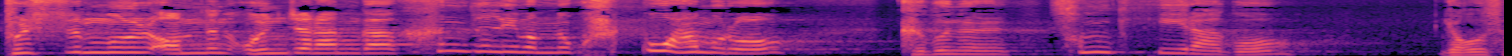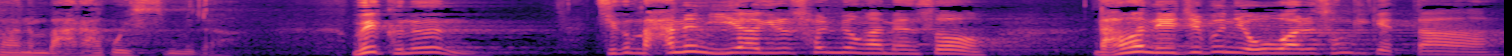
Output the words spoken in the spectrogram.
불순물 없는 온전함과 흔들림 없는 확고함으로 그분을 섬기라고 여호수아는 말하고 있습니다. 왜 그는 지금 많은 이야기를 설명하면서 나와 내 집은 여호와를 섬기겠다라고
